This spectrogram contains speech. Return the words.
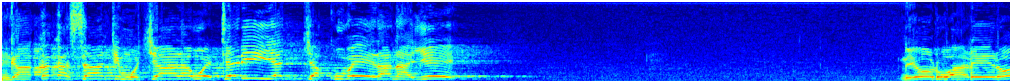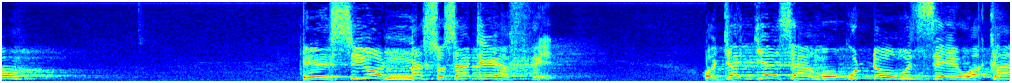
Ngaakakasa nti mukyala we teri yajja kubeera naye naye olwaleero ensi yonna sosate yaffe ojja jesanga okudda obuzza ewaka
